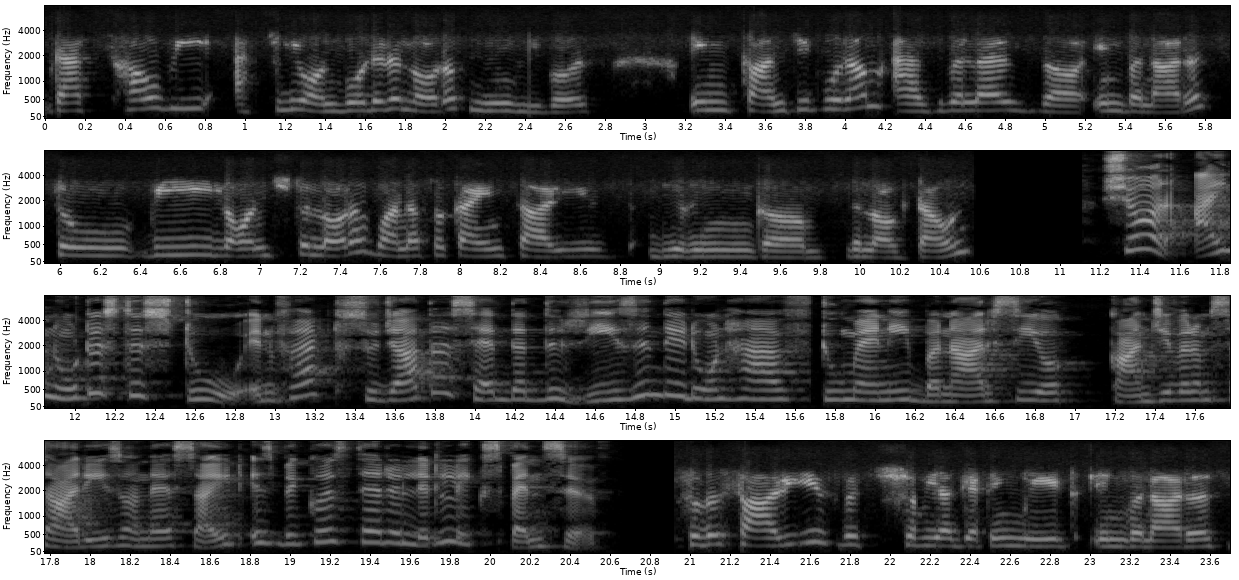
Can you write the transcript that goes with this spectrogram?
that's how we actually onboarded a lot of new weavers in Kanchipuram as well as uh, in Banaras. So we launched a lot of one of a kind saris during um, the lockdown. Sure, I noticed this too. In fact, Sujata said that the reason they don't have too many Banarsi or Kanjivaram saris on their site is because they're a little expensive. So the saris which we are getting made in Banaras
